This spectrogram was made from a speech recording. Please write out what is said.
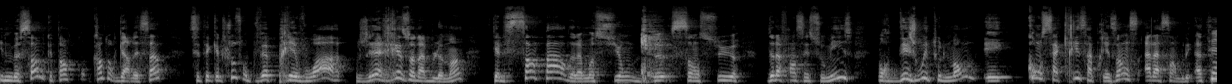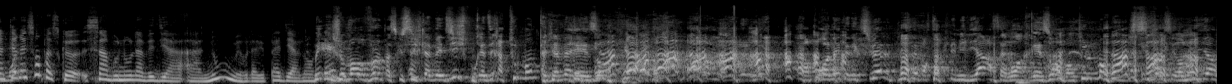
il me semble que quand on regardait ça, c'était quelque chose qu'on pouvait prévoir, je dirais raisonnablement, qu'elle s'empare de la motion de censure de la France insoumise pour déjouer tout le monde et consacrer sa présence à l'Assemblée. C'est intéressant parce que ça, vous nous l'avez dit à, nous, mais vous ne l'avez pas dit à l'antenne. Mais je m'en veux parce que si je l'avais dit, je pourrais dire à tout le monde que j'avais raison. pour un intellectuel, plus important que les milliards, c'est avoir raison avant tout le monde. Sinon, c'est ennuyant.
